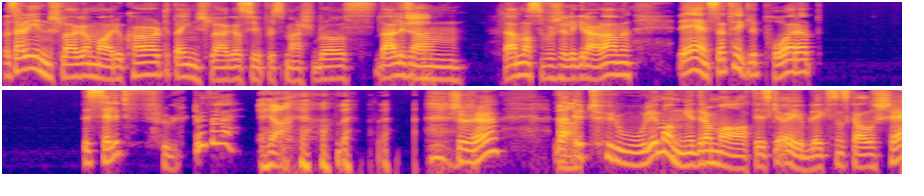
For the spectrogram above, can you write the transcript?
Og så er det innslag av Mario Kart, det er innslag av Super Smash Bros. Det er liksom Det er masse forskjellige greier, da. Men det eneste jeg tenker litt på, er at det ser litt fullt ut, eller? Ja, ja det, Skjønner du? Det er Ja. utrolig mange dramatiske øyeblikk som skal skje,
